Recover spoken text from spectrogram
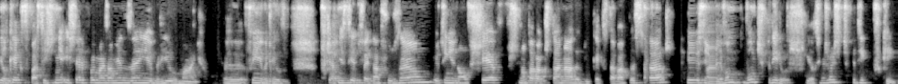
Ele, o que é que se passa? Isto, tinha, isto era, foi mais ou menos em abril, maio. Uh, foi em abril, porque já tinha sido feita a fusão, eu tinha novos chefes, não estava a gostar nada do que é que estava a passar, e eu assim, olha, vão-me vão despedir hoje. E ele assim, mas vais despedir porquê?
